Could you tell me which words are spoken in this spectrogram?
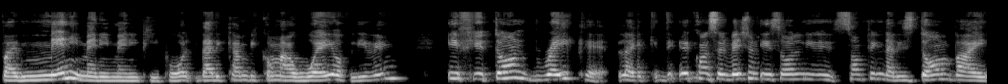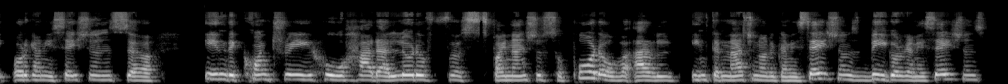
by many, many, many people that it can become a way of living. If you don't break it, like the, conservation is only something that is done by organizations uh, in the country who had a lot of uh, financial support of our international organizations, big organizations.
